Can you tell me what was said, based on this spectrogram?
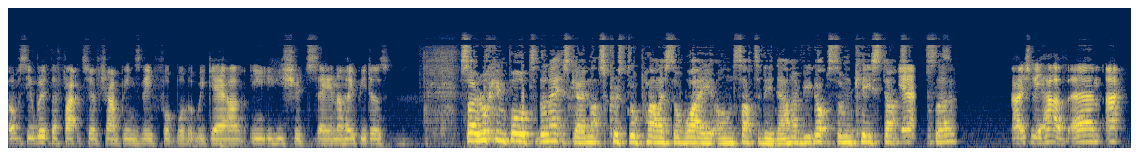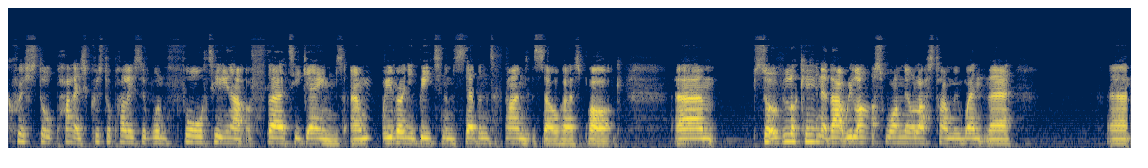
obviously, with the factor of Champions League football that we get, he, he should stay, and I hope he does. So looking forward to the next game. That's Crystal Palace away on Saturday. Dan, have you got some key stats Yeah. there? I actually have. Um, at Crystal Palace, Crystal Palace have won 14 out of 30 games, and we've only beaten them seven times at Selhurst Park. Um, sort of looking at that, we lost 1 0 last time we went there. Um,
